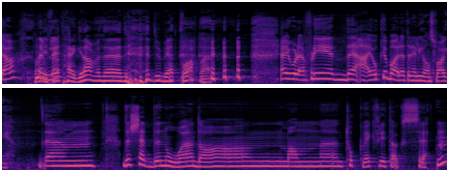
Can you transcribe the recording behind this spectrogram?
Ja, nemlig. Det var litt for å terge, da, men det, du bet på. Jeg gjorde det, fordi det er jo ikke bare et religionsfag. Ehm, Det skjedde noe da man eh, tok vekk fritaksretten.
